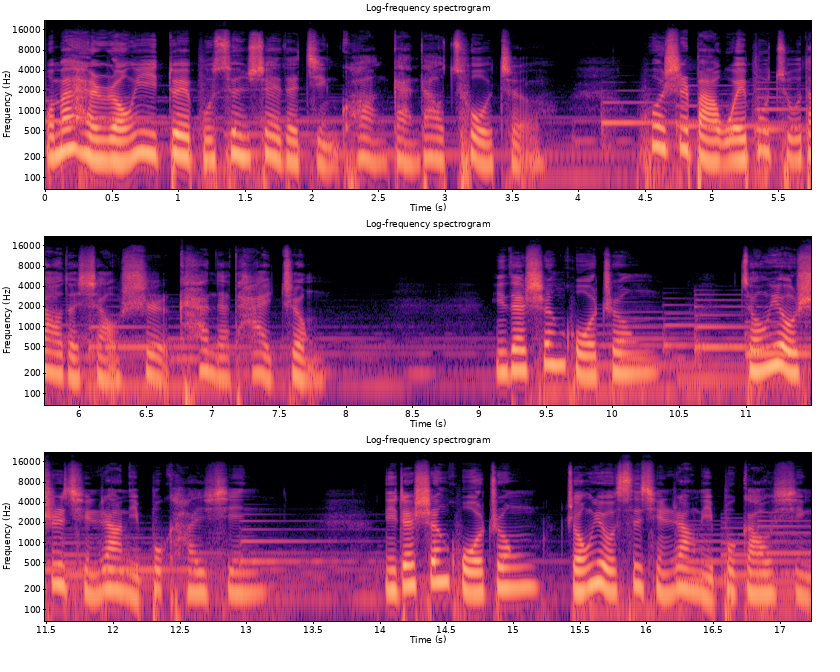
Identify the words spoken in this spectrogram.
我们很容易对不顺遂的境况感到挫折，或是把微不足道的小事看得太重。你的生活中总有事情让你不开心，你的生活中总有事情让你不高兴，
